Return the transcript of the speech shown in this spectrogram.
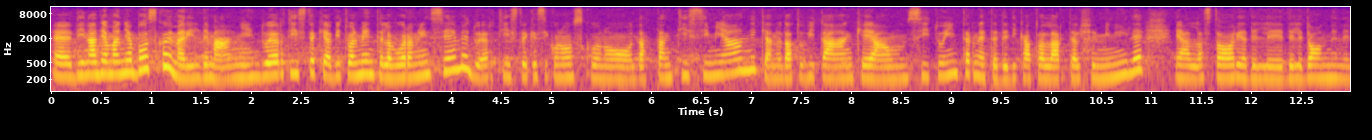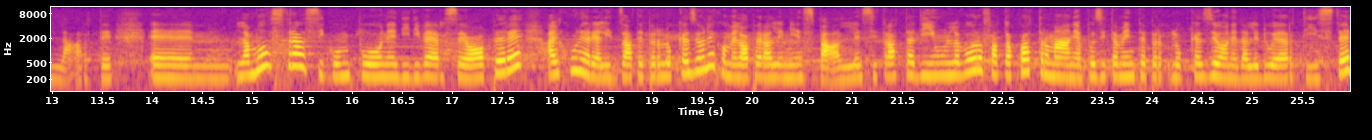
eh, di Nadia Magnabosco e Marilde Magni, due artiste che abitualmente lavorano insieme, due artiste che si conoscono da tantissimi anni, che hanno dato vita anche a un sito internet dedicato all'arte al femminile e alla storia delle, delle donne nell'arte. Eh, la mostra si compone di diverse opere, alcune realizzate per l'occasione come l'opera Alle mie spalle. Si tratta di un lavoro fatto a quattro mani appositamente per l'occasione dalle due artiste üniversite.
